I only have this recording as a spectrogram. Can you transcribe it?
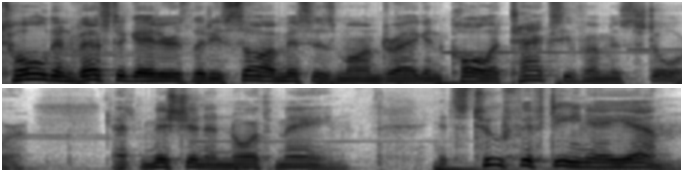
told investigators that he saw Mrs. Mondragon call a taxi from his store at Mission and North Main. It's 2:15 a.m.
